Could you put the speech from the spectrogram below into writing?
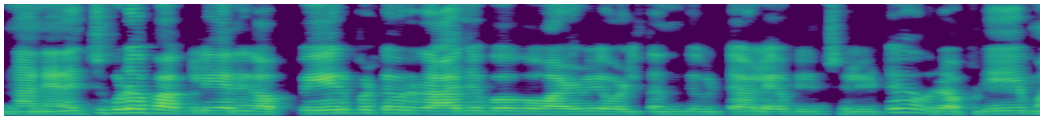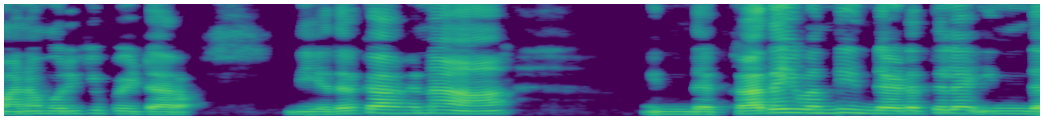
நான் நினைச்சு கூட பார்க்கலையே எனக்கு அப்பேற்பட்ட ஒரு ராஜபோக வாழ்வை அவள் தந்து விட்டாளே அப்படின்னு சொல்லிட்டு அவர் அப்படியே மனமுருகி போயிட்டாராம். இது எதற்காகனா இந்த கதை வந்து இந்த இடத்துல இந்த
